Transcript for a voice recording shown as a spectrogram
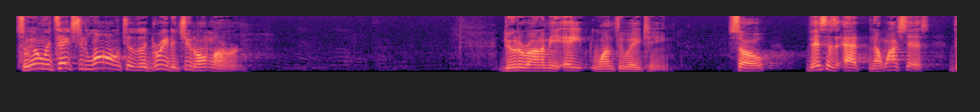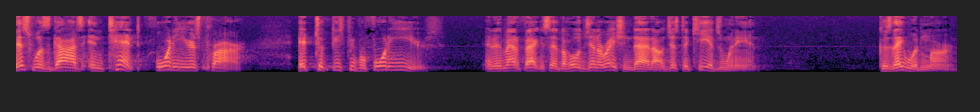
So he only takes you long to the degree that you don't learn. Deuteronomy 8, 1 through 18. So this is at, now watch this. This was God's intent 40 years prior. It took these people 40 years. And as a matter of fact, it said the whole generation died out. Just the kids went in because they wouldn't learn.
